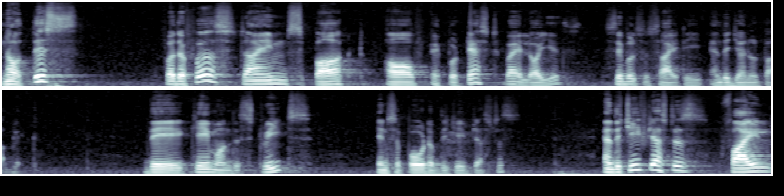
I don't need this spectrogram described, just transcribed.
Now, this, for the first time, sparked of a protest by lawyers, civil society, and the general public. They came on the streets in support of the Chief Justice, and the Chief Justice filed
